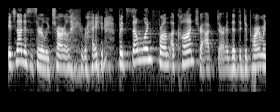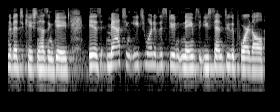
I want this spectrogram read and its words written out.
it's not necessarily Charlie, right? But someone from a contractor that the Department of Education has engaged is matching each one of the student names that you send through the portal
